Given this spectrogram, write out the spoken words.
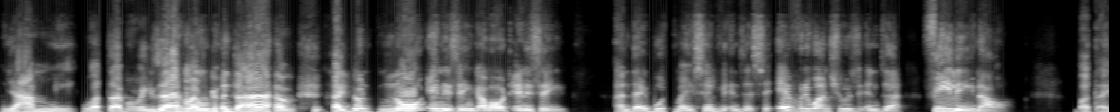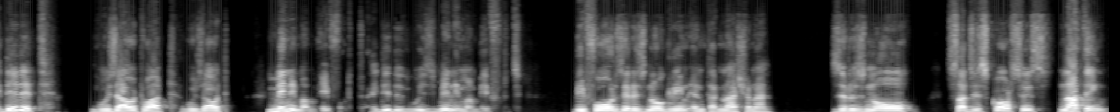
Yummy. What type of exam I'm going to have? I don't know anything about anything. And I put myself in the, everyone shoes in the feeling now. But I did it without what? Without minimum effort. I did it with minimum effort. Before there is no Green International, there is no such courses, nothing.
